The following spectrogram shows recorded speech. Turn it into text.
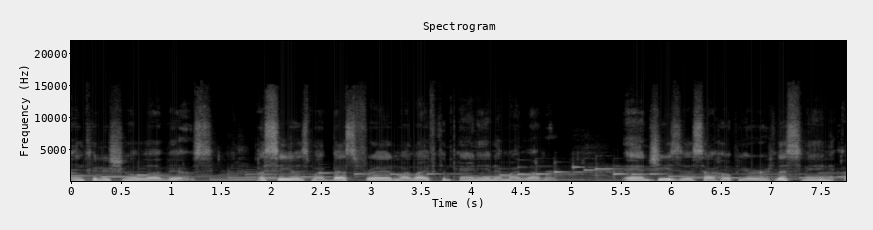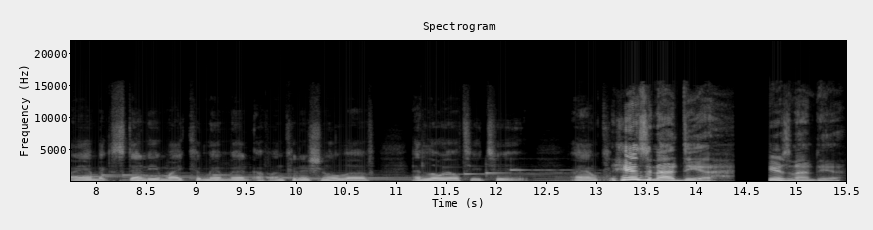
unconditional love is. I see you as my best friend, my life companion, and my lover. And Jesus, I hope you're listening. I am extending my commitment of unconditional love and loyalty to you. I am. Here's an idea. Here's an idea.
